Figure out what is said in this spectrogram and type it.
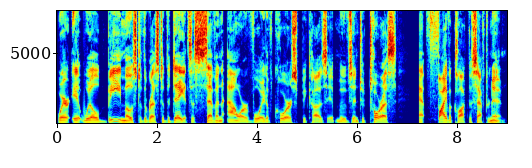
where it will be most of the rest of the day. It's a seven hour void of course because it moves into Taurus at 5 o'clock this afternoon.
